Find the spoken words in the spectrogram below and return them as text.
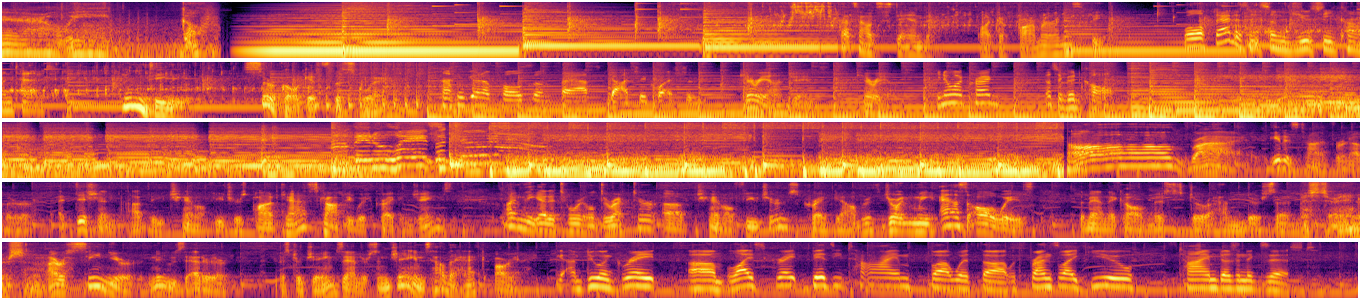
here we go. That's outstanding. Like a farmer in his field. Well, if that isn't some juicy content. Indeed. Circle gets the square. I'm gonna pull some fast gotcha questions. Carry on, James. Carry on. You know what, Craig? That's a good call. Away for too All right. It is time for another edition of the Channel Futures podcast, Coffee with Craig and James. I'm the editorial director of Channel Futures, Craig Galbraith. Joining me, as always, the man they call Mr. Anderson. Mr. Anderson. Our senior news editor, Mr. James Anderson. James, how the heck are you? I'm doing great. Um, life's great, busy time, but with uh, with friends like you, time doesn't exist.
